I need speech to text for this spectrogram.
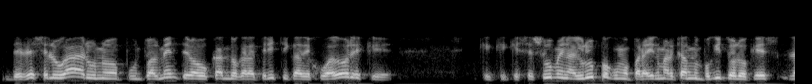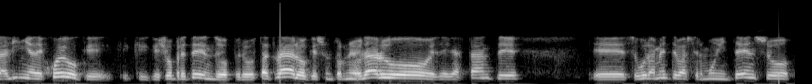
desde ese lugar uno puntualmente va buscando características de jugadores que, que, se sumen al grupo como para ir marcando un poquito lo que es la línea de juego que, yo pretendo, pero está claro que es un torneo largo, es desgastante, eh, seguramente va a ser muy intenso,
